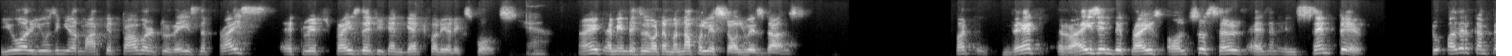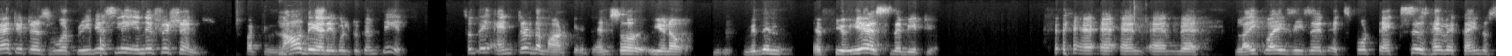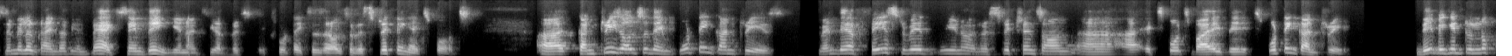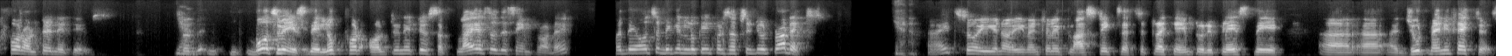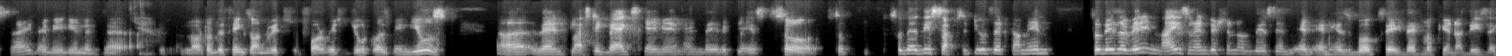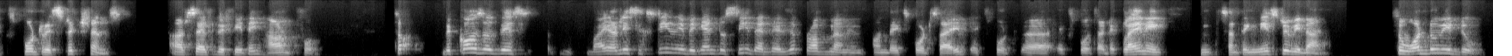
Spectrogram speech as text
you are using your market power to raise the price at which price that you can get for your exports. Yeah. Right. I mean, this is what a monopolist always does. But that rise in the price also serves as an incentive to other competitors who were previously inefficient, but hmm. now they are able to compete. So they enter the market. And so, you know, within a few years, they beat you. And and uh, Likewise, he said export taxes have a kind of similar kind of impact. Same thing, you know, it's your export taxes are also restricting exports. Uh, countries also, the importing countries, when they are faced with, you know, restrictions on uh, uh, exports by the exporting country, they begin to look for alternatives. Yeah. So the, both ways, they look for alternative suppliers of the same product, but they also begin looking for substitute products yeah right so you know eventually plastics etc came to replace the uh, uh, jute manufacturers right i mean you know uh, yeah. a lot of the things on which for which jute was being used uh, then plastic bags came in and they replaced so so So there are these substitutes that come in. So there's a very nice rendition of this in, in, in his book saying that, look, you know, these export restrictions are self-defeating, harmful. Because of this, by early 60s, we began to see that there's a problem in, on the export side. Export uh, exports are declining. Something needs to be done. So what do we do?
